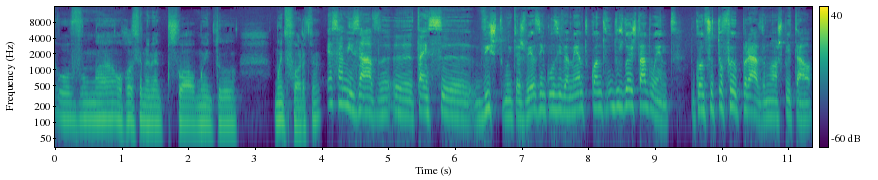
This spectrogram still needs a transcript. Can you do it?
houve uma, um relacionamento pessoal muito, muito forte. Essa amizade eh, tem-se visto muitas vezes, inclusivamente quando um dos dois está doente. Quando o Soutor foi operado no hospital,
